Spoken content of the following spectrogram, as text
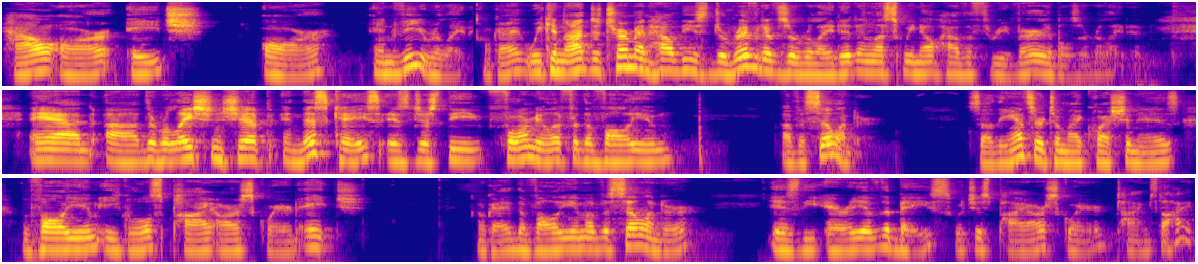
How are h, r, and v related? Okay, we cannot determine how these derivatives are related unless we know how the three variables are related. And uh, the relationship in this case is just the formula for the volume of a cylinder. So the answer to my question is volume equals pi r squared h. Okay, the volume of a cylinder is the area of the base, which is pi r squared, times the height.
